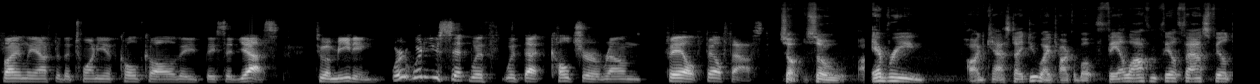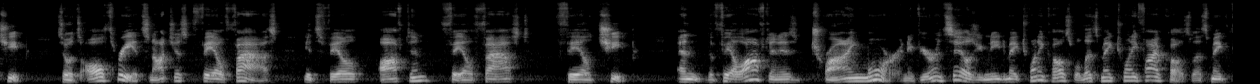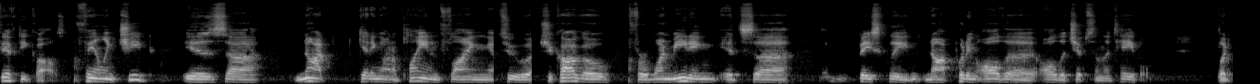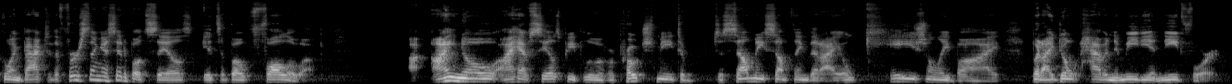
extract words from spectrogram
finally after the 20th cold call they they said yes to a meeting. Where where do you sit with with that culture around fail fail fast? So so every podcast I do, I talk about fail often, fail fast, fail cheap. So it's all three. It's not just fail fast. It's fail often, fail fast, fail cheap. And the fail often is trying more. And if you're in sales, you need to make 20 calls. Well, let's make 25 calls. Let's make 50 calls. Failing cheap is uh, not getting on a plane and flying to Chicago for one meeting. It's uh, basically not putting all the all the chips on the table. But going back to the first thing I said about sales, it's about follow up. I know I have salespeople who have approached me to, to sell me something that I occasionally buy, but I don't have an immediate need for it.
